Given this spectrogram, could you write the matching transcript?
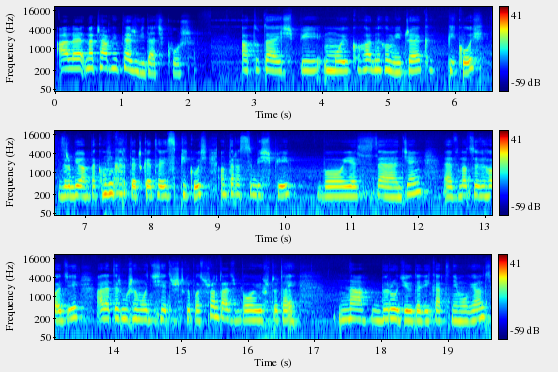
ale na czarnej też widać kurz. A tutaj śpi mój kochany chomiczek, Pikuś. Zrobiłam taką karteczkę, to jest Pikuś. On teraz sobie śpi, bo jest e, dzień, e, w nocy wychodzi, ale też muszę mu dzisiaj troszeczkę posprzątać, bo już tutaj nabrudził, delikatnie mówiąc.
